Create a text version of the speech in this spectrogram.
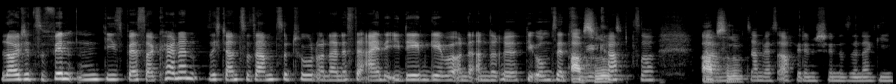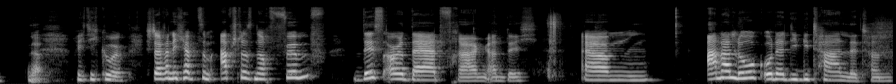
Leute zu finden, die es besser können, sich dann zusammenzutun und dann ist der eine Ideengeber und der andere die Umsetzung Absolut. Kraft. So. Ähm, Absolut. dann wäre es auch wieder eine schöne Synergie. Ja. Richtig cool. Stefan, ich habe zum Abschluss noch fünf This or That Fragen an dich. Ähm, analog oder digital lettern?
